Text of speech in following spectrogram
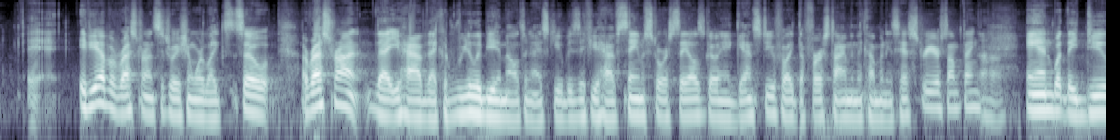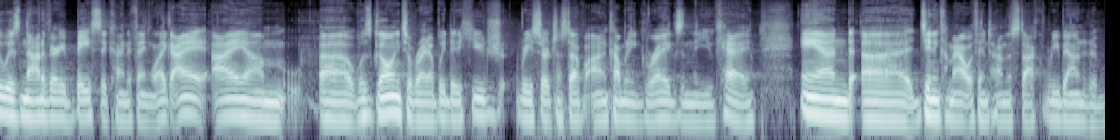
if you have a restaurant situation where like so a restaurant that you have that could really be a melting ice cube is if you have same store sales going against you for like the first time in the company's history or something and what they do is not a very basic kind of thing. Like i i um uh, was going to write up. We did a huge research and stuff on company Greggs in the uk and uh, didn't come out within time. The stock rebounded a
